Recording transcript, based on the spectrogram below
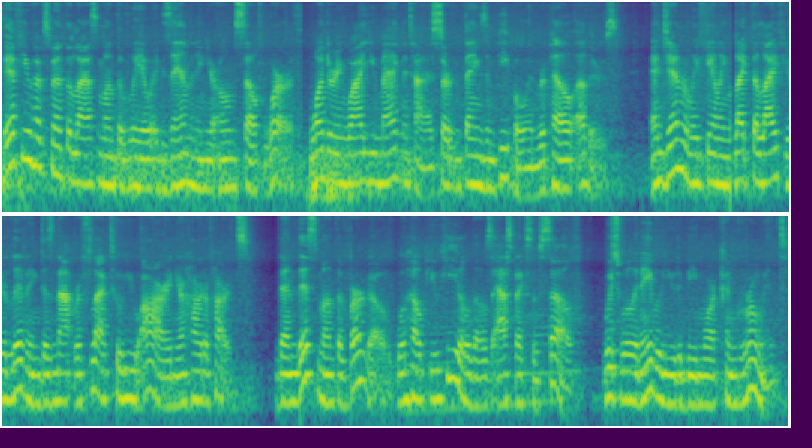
if you have spent the last month of Leo examining your own self worth, wondering why you magnetize certain things and people and repel others, and generally feeling like the life you're living does not reflect who you are in your heart of hearts, then this month of Virgo will help you heal those aspects of self, which will enable you to be more congruent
